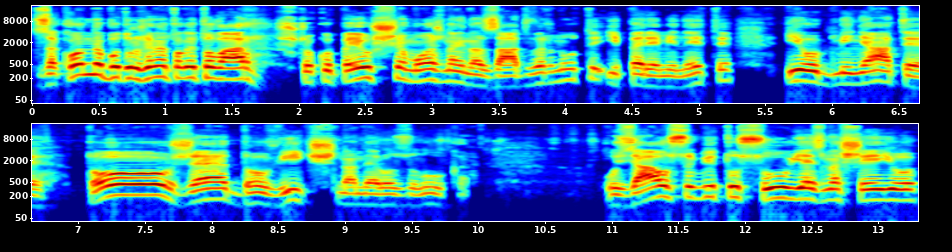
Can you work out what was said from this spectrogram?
Законна бо дружина то не товар, що купивши, можна й назад вернути, і перемінити, і обміняти, то вже довічна нерозлука. Узяв собі ту сув'язь на шию,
